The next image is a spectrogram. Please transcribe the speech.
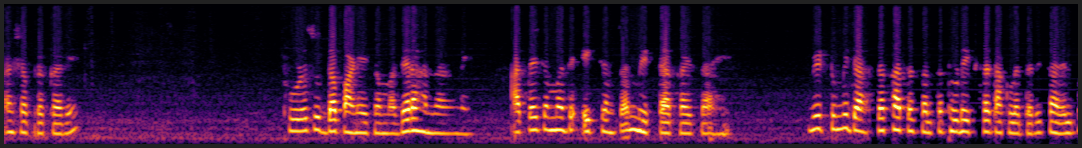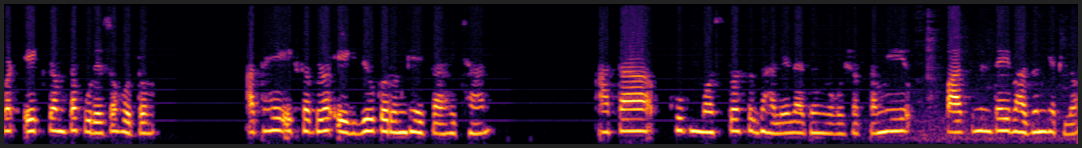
अशा प्रकारे. थोडंसुद्धा पाणी याच्यामध्ये राहणार नाही. आता याच्यामध्ये एक चमचा मीठ टाकायचं आहे. मीठ तुम्ही जास्त खात असाल तर थोडं एक्स्ट्रा टाकलं तरी चालेल पण एक चमचा पुरेसं होतं. आता हे एक सगळं एकजीव करून घ्यायचं आहे छान. आता खूप मस्त असं झालेलं आहे तुम्ही बघू शकता. मी पाच मिनटं हे भाजून घेतलं.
